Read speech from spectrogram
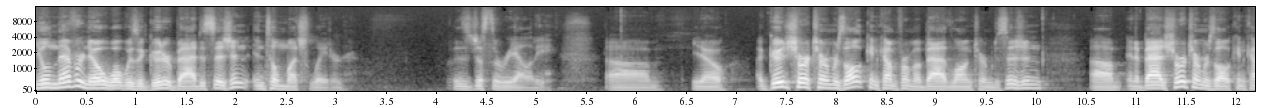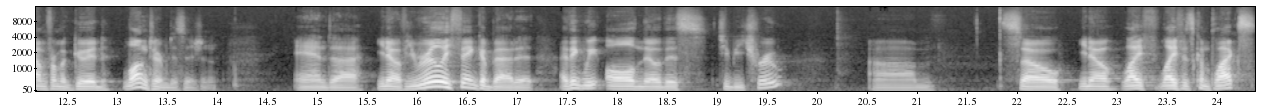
You'll never know what was a good or bad decision until much later. This is just the reality. Um, you know, a good short-term result can come from a bad long-term decision, um, and a bad short-term result can come from a good long-term decision. And uh, you know, if you really think about it, I think we all know this to be true. Um, so you know, life life is complex.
